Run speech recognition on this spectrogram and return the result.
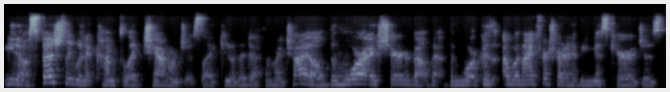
you know, especially when it comes to like challenges, like you know, the death of my child. The more I've shared about that, the more because when I first started having miscarriages,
